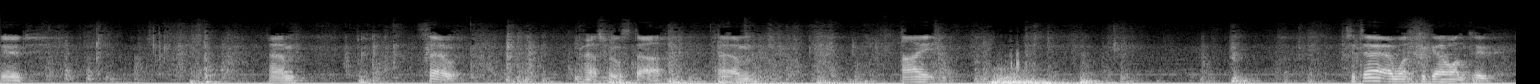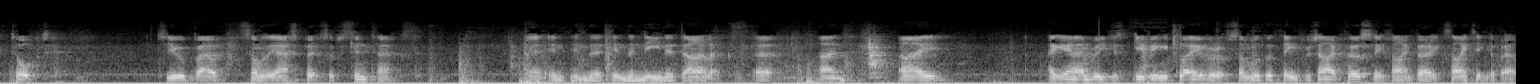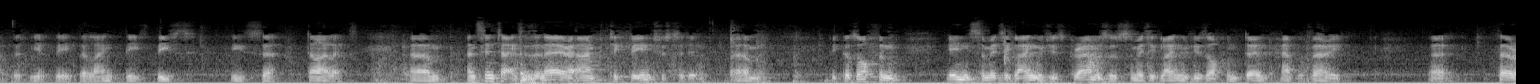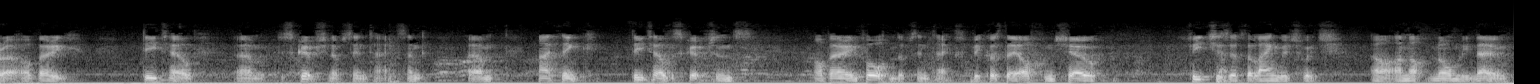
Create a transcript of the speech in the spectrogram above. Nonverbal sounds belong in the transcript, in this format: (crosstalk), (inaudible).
Good. Um, so, perhaps we'll start. Um, I today I want to go on to talk to you about some of the aspects of syntax uh, in, in the in the NENA dialects, uh, and I again I'm really just giving a flavour of some of the things which I personally find very exciting about the the, the, lang- these these these uh, dialects. Um, and syntax is an area I'm particularly interested in um, because often in Semitic languages, grammars of Semitic languages often don't have a very uh, thorough or very detailed um, description of syntax, and um, I think detailed descriptions are very important of syntax because they often show features of the language which are, are not normally known.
